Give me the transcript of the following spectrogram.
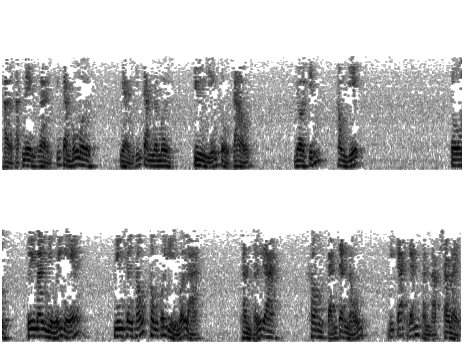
thời thập niên 1940 1950 chuyên diễn tuồng xã hội do chính ông viết tuồng tuy mang nhiều ý nghĩa, nhưng sân khấu không có gì mới lạ. Thành thử ra, không cạnh tranh nổi với các gánh thành lập sau này.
